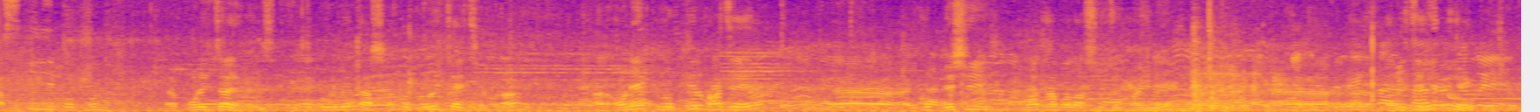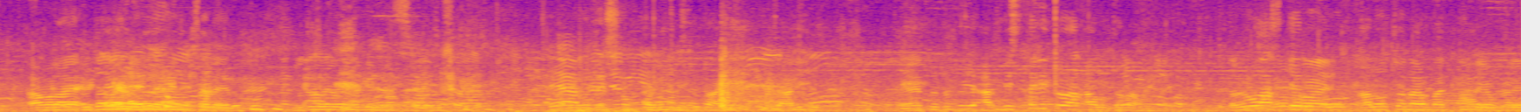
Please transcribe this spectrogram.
আজকেরই প্রথম পরিচয় হয়েছে। ইতিপূর্বে তার সাথে পরিচয় ছিল না। আর অনেক লোকের মাঝে খুব বেশি কথা বলার সুযোগ হয়নি। যেহেতু আমরা অঞ্চলের জানি আর বিস্তারিত আর আলোচনা হয়। তবেও আজকের আলোচনার মাধ্যমে ওখানে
